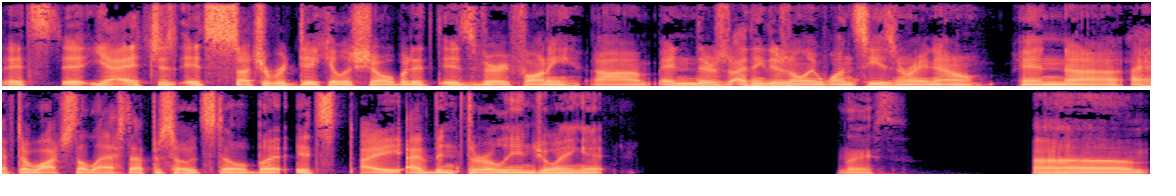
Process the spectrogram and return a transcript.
it's it, yeah, it's just it's such a ridiculous show, but it, it's very funny. Um, and there's I think there's only one season right now, and uh, I have to watch the last episode still, but it's I I've been thoroughly enjoying it. Nice. Um,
